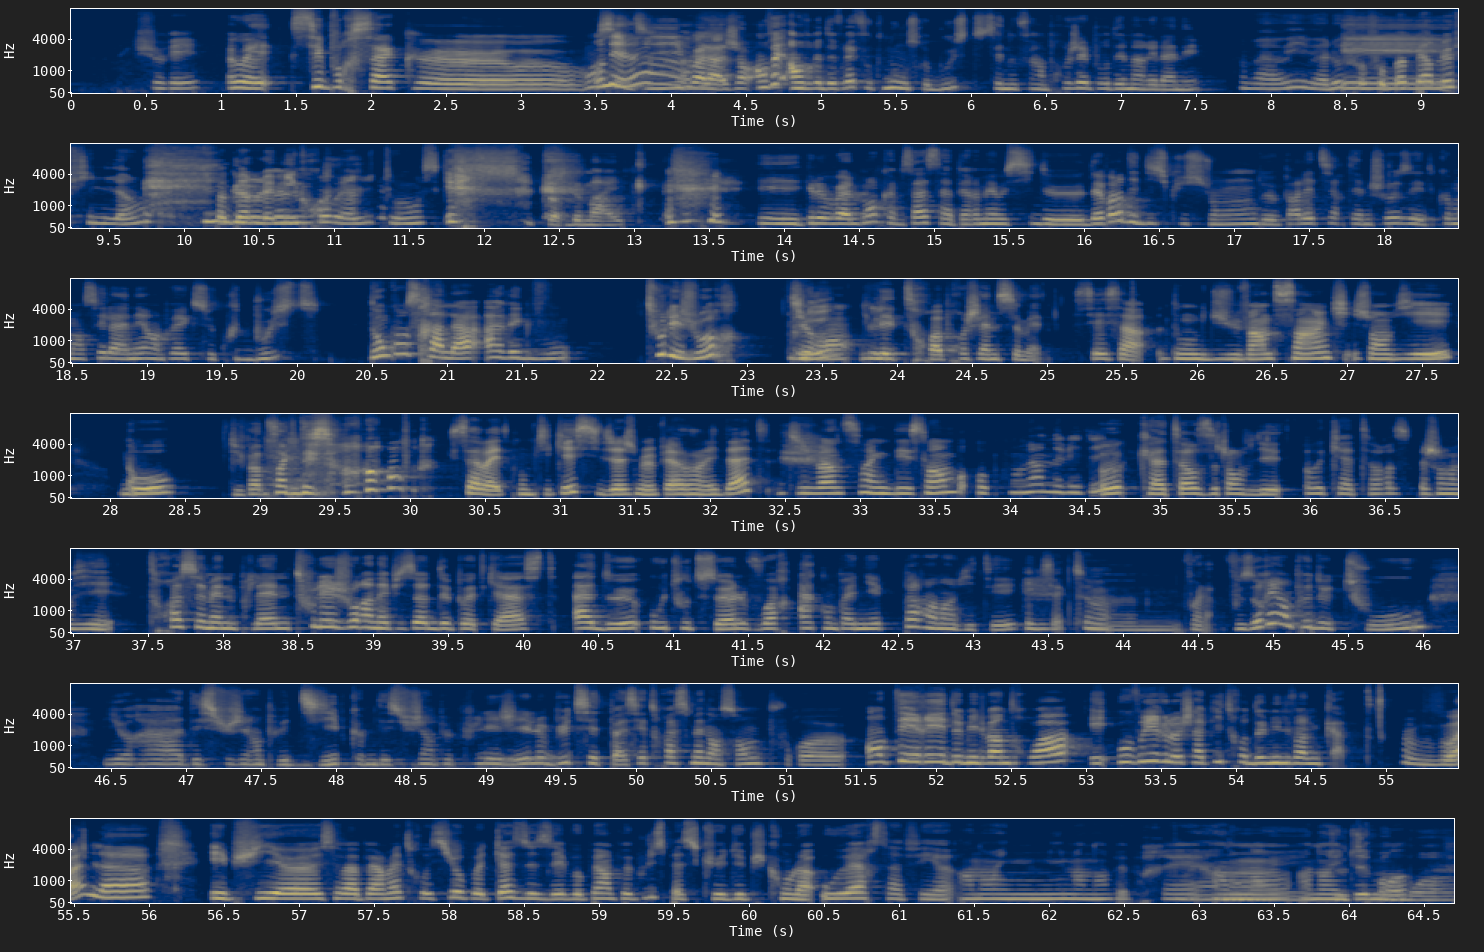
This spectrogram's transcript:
Purée. Ouais, c'est pour ça que euh, on, On s'est dit, voilà, genre, en fait, en vrai de vrai, faut que nous on se rebooste. Ça nous fait un projet pour démarrer l'année. Ah bah oui, bah, faut, faut pas Et- perdre le fil là. hein. Faut pas perdre le micro, rien du tout. hein, parce que- Drop the mic. Et globalement, comme ça, ça permet aussi de- d'avoir des discussions, de parler de certaines choses et de commencer l'année un peu avec ce coup de boost. Donc, on sera là avec vous tous les jours durant Oui. les trois prochaines semaines. C'est ça. Donc du 25 janvier Non. au Du 25 décembre Ça va être compliqué si déjà je me perds dans les dates. Du 25 décembre au combien on avait dit? Au 14 janvier. Au 14 janvier. Trois semaines pleines, tous les jours un épisode de podcast, à deux ou toute seule, voire accompagnée par un invité. Exactement. Euh, voilà, vous aurez un peu de tout. Il y aura des sujets un peu deep, comme des sujets un peu plus légers. Le but, c'est de passer trois semaines ensemble pour euh, enterrer 2023 et ouvrir le chapitre 2024. Voilà. Et puis euh, ça va permettre aussi au podcast de se développer un peu plus parce que depuis qu'on l'a ouvert, ça fait euh, un an et demi maintenant à peu près, Ouais, un, an, un an et deux mois.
